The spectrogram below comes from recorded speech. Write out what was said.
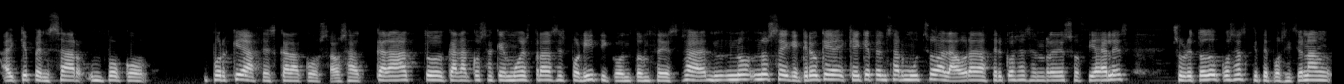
hay que pensar un poco por qué haces cada cosa. O sea, cada acto, cada cosa que muestras es político. Entonces, o sea, no, no sé, que creo que, que hay que pensar mucho a la hora de hacer cosas en redes sociales, sobre todo cosas que te posicionan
